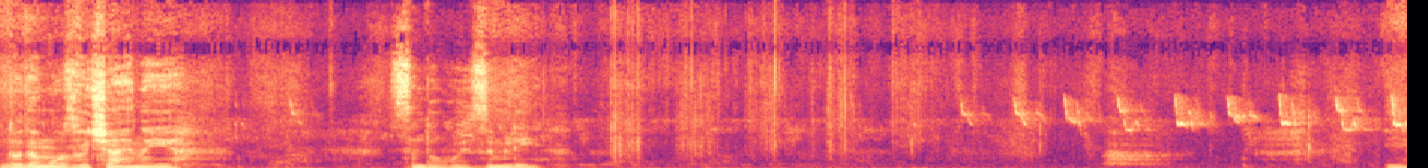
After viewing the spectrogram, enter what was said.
Додамо звичайної садової землі. І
